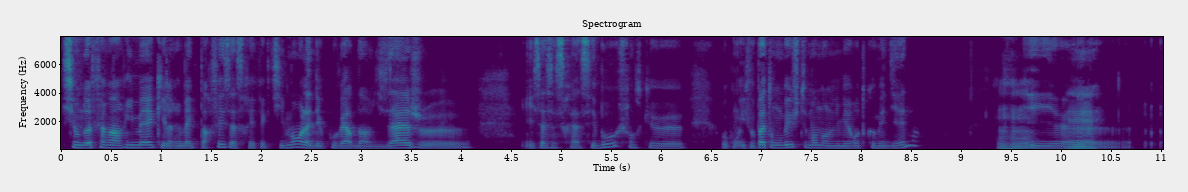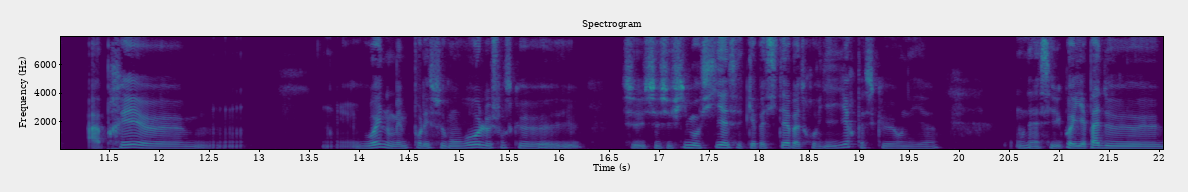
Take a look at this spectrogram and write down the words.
Si on doit faire un remake, et le remake parfait, ça serait effectivement la découverte d'un visage. euh, Et ça, ça serait assez beau. Je pense que. Il faut pas tomber justement dans le numéro de comédienne. Mhm. Et euh, après, euh, ouais, même pour les seconds rôles, je pense que ce, film aussi a cette capacité à pas trop vieillir parce que on est, euh, on assez, quoi, il a pas de,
